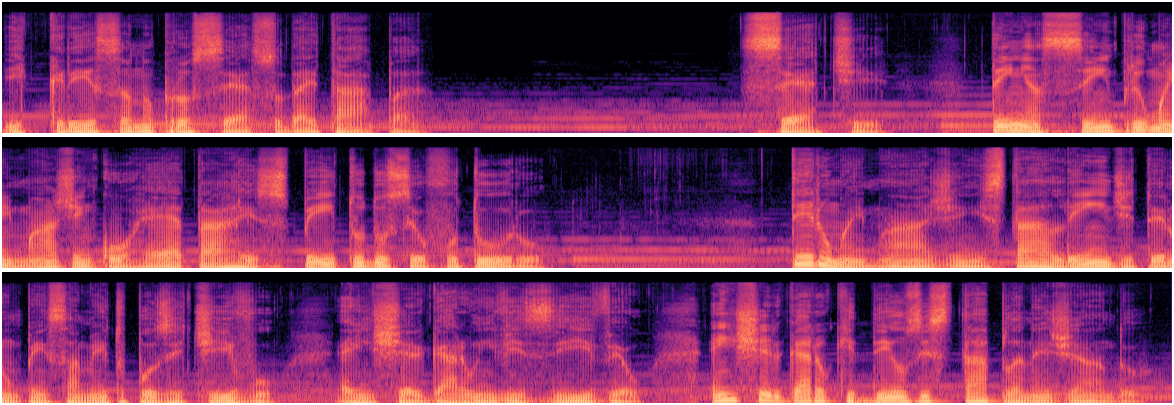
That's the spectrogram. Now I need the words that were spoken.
e cresça no processo da etapa. 7. Tenha sempre uma imagem correta a respeito do seu futuro. Ter uma imagem está além de ter um pensamento positivo, é enxergar o invisível, é enxergar o que Deus está planejando.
